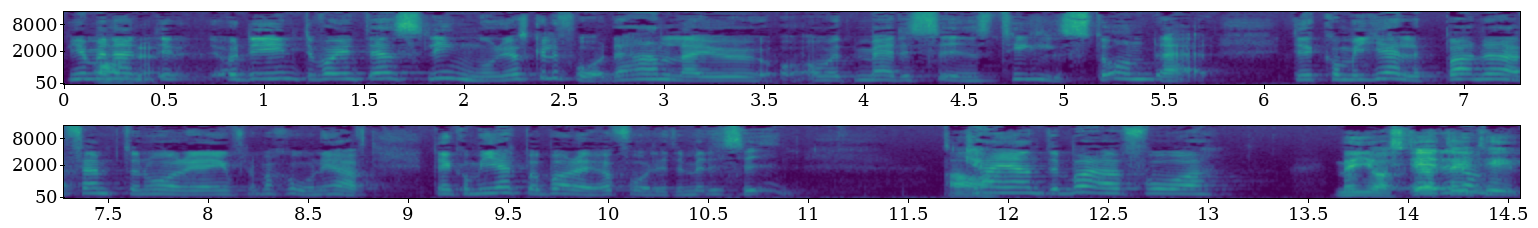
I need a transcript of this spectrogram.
Jag menar, det. och det var ju inte ens slingor jag skulle få. Det handlar ju om ett medicinskt tillstånd det här. Det kommer hjälpa den här 15-åriga inflammationen jag haft. Den kommer hjälpa bara jag får lite medicin. Ja. Kan jag inte bara få... Men jag skrattar ju de- till,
